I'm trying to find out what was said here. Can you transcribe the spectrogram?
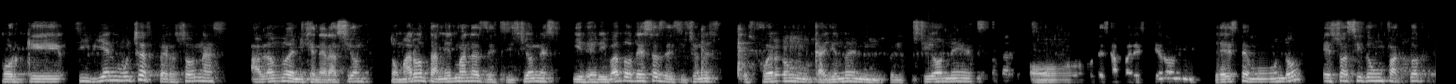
porque si bien muchas personas hablando de mi generación, tomaron también malas decisiones y derivado de esas decisiones, pues fueron cayendo en prisiones o desaparecieron de este mundo. Eso ha sido un factor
